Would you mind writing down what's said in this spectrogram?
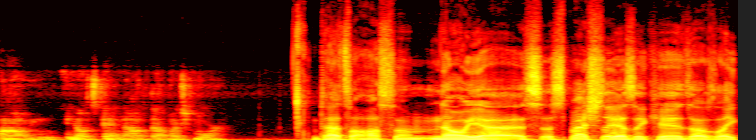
um, you know, stand out that much more. That's awesome. No, yeah, especially as a kid, I was like,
